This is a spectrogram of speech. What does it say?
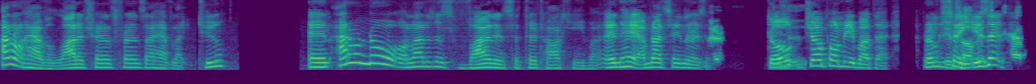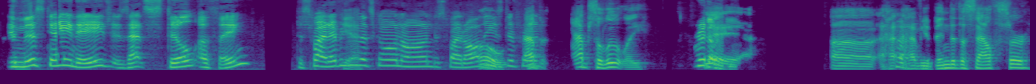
I don't have a lot of trans friends. I have like two. And I don't know a lot of this violence that they're talking about. And hey, I'm not saying there isn't. Don't it- jump on me about that. But I'm just saying, is that in this day and age, is that still a thing? Despite everything Yeah. that's going on, despite all these Oh, different ab- absolutely. really, Yeah, yeah, yeah. Uh, ha- have you been to the South, sir?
